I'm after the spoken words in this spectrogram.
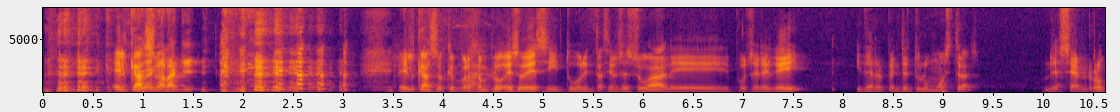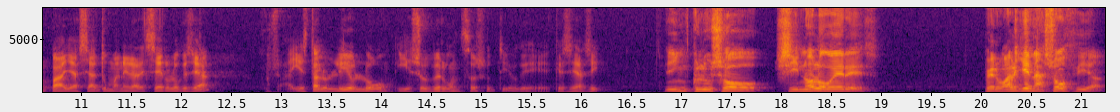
El Que caso, vengan aquí. el caso es que, por ejemplo, eso es, si tu orientación sexual, eh, pues eres gay y de repente tú lo muestras, ya sea en ropa, ya sea tu manera de ser o lo que sea, pues ahí están los líos luego. Y eso es vergonzoso, tío, que, que sea así. Incluso si no lo eres, pero alguien asocia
